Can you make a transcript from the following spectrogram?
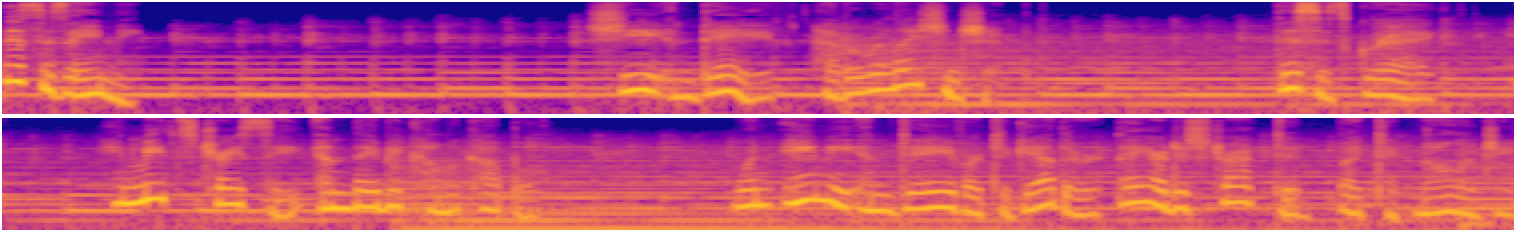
This is Amy. She and Dave have a relationship. This is Greg. He meets Tracy and they become a couple. When Amy and Dave are together, they are distracted by technology.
